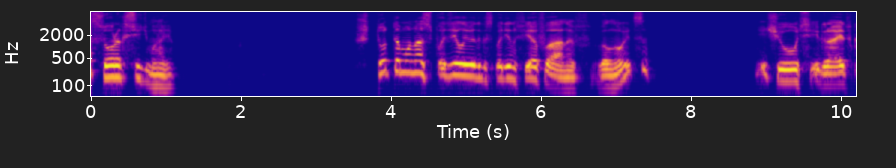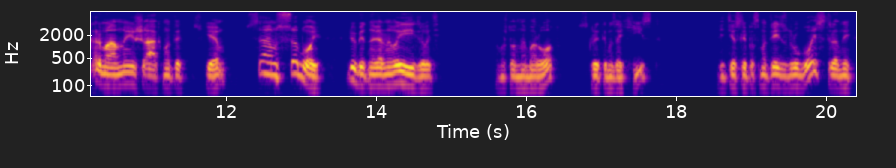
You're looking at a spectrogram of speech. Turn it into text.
сорок седьмая Что там у нас поделывает господин Феофанов? Волнуется? Ничуть, играет в карманные шахматы. С кем? Сам с собой. Любит, наверное, выигрывать. А может, он наоборот, скрытый мазохист? Ведь если посмотреть с другой стороны,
